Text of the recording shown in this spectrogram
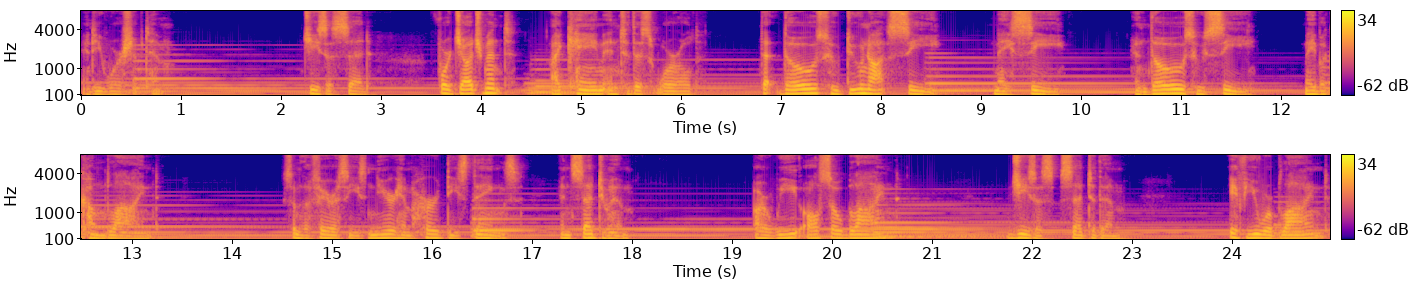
and he worshipped him. Jesus said, For judgment I came into this world, that those who do not see may see, and those who see may become blind. Some of the Pharisees near him heard these things and said to him, Are we also blind? Jesus said to them, If you were blind,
